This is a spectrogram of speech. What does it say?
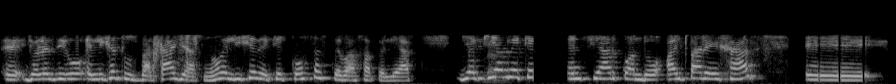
eh, yo les digo, elige tus batallas, ¿no? Elige de qué cosas te vas a pelear. Y aquí habría que diferenciar cuando hay parejas eh,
